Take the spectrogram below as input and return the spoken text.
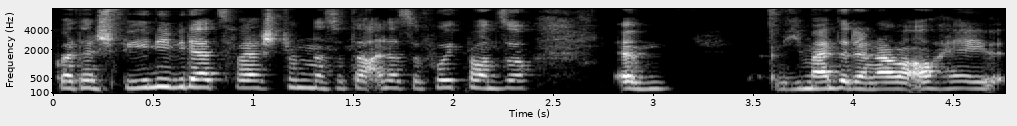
Gott, dann spielen die wieder zwei Stunden, das wird doch alles so furchtbar und so. Ähm, ich meinte dann aber auch, hey,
